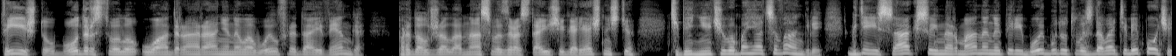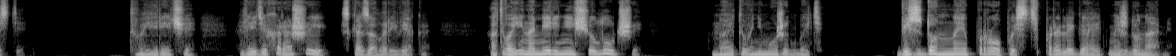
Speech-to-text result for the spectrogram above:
Ты, что бодрствовала у адра раненого Уилфреда Айвенга, — продолжала она с возрастающей горячностью, — тебе нечего бояться в Англии, где и саксы, и норманы наперебой будут воздавать тебе почести. — Твои речи, леди, хороши, — сказала Ревека, — а твои намерения еще лучше. Но этого не может быть. Бездонная пропасть пролегает между нами.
